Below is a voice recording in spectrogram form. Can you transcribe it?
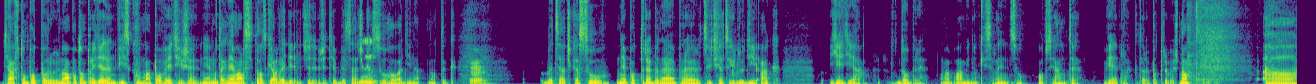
ťa v tom podporujú. No a potom príde jeden výskum a povie ti, že nie, no tak nemal si to odkiaľ vedieť, že, že tie BCAčka Mm. sú hovadina. No tak Hm. BCAčka sú nepotrebné pre cvičiacich ľudí, ak jedia dobre, lebo aminokyseliny sú obsiahnuté v jedle, ktoré potrebuješ. No. Uh,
